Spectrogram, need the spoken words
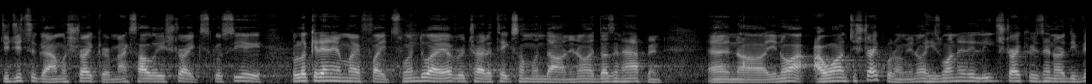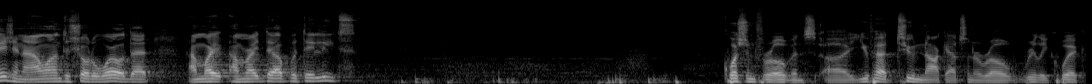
jiu-jitsu guy. I'm a striker. Max Holloway strikes. Go see, go look at any of my fights. When do I ever try to take someone down? You know, it doesn't happen. And uh, you know, I, I wanted to strike with him. You know, he's one of the elite strikers in our division. I wanted to show the world that I'm right. I'm right there up with the elites. Question for Ovince. Uh, you've had two knockouts in a row really quick.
